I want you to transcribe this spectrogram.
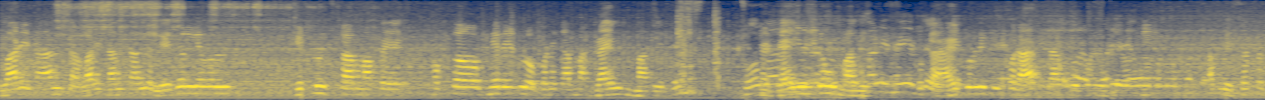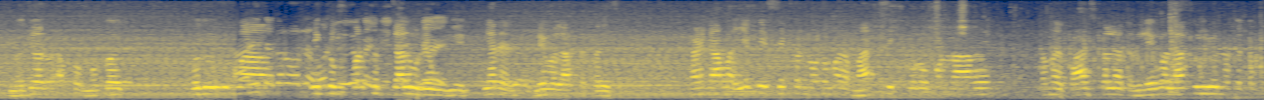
વારીને હાલતા. વારીને હાલતા એટલે લેઝર લેવલ જેટલું જ કામ આપે. ફક્ત ફેર એટલો પણ કે આમાં ડ્રાઇવિંગ માગે છે. ડ્રાઇવિંગ કેવું માગે? તો કે હાઇડ્રોલિક ઉપર હાથ રાખવો પડે છે. આપણી સતત નજર આપણો મગજ બધું એકદમ પરફેક્ટ ચાલુ રહેવું જોઈએ. ત્યારે લેવલ આપણે કરી શકીએ. કારણ કે આમાં એક એક સેકન્ડનો તમારા માનસિક પૂરો પણ ના આવે. તમે પાંચ કલાક લેવલ આપી લ્યો ને તો તમે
